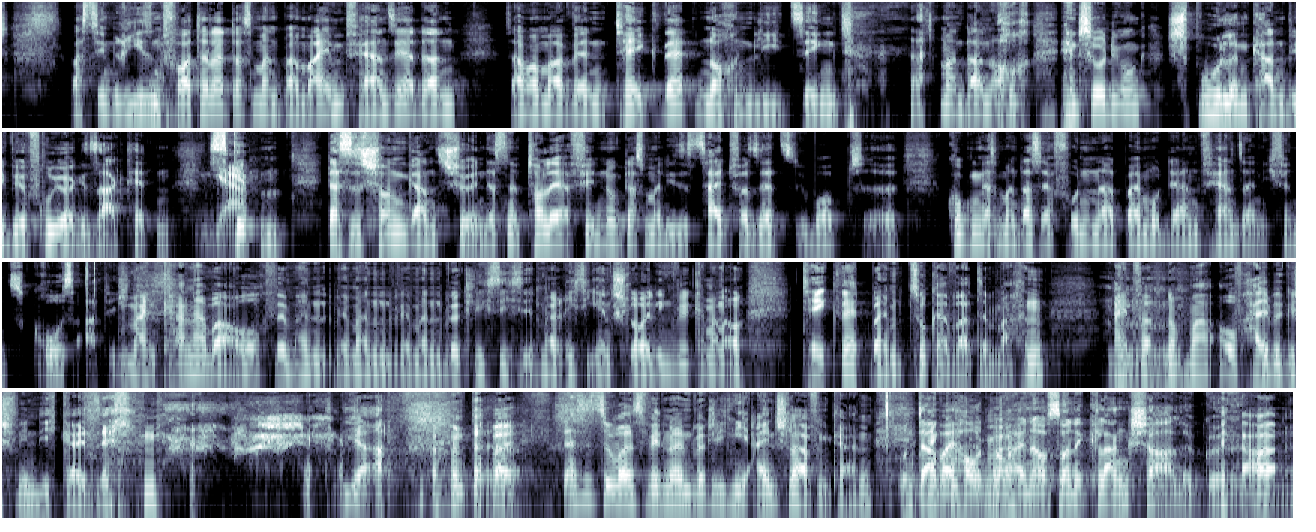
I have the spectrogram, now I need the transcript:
Was den riesen Vorteil hat, dass man bei meinem Fernseher dann, sagen wir mal, wenn Take That noch ein Lied singt, dass man dann auch, Entschuldigung, spulen kann, wie wir früher gesagt hätten. Ja. Skippen. Das ist schon ganz schön. Das ist eine tolle Erfindung, dass man dieses zeitversetzt überhaupt äh, gucken, dass man das erfunden hat bei modernen Fernsehen. Ich finde es großartig. Man kann aber auch, wenn man, wenn man, wenn man wirklich sich mal richtig entschleunigen will, kann man auch Take That beim Zuckerwatte machen, einfach mm. nochmal auf halbe Geschwindigkeit setzen. ja. Und dabei, das ist sowas, wenn man wirklich nie einschlafen kann. Und dabei haut noch einer auf so eine Klangschale. ja,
